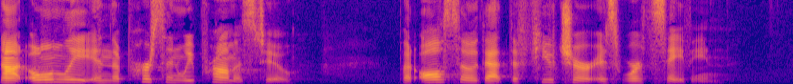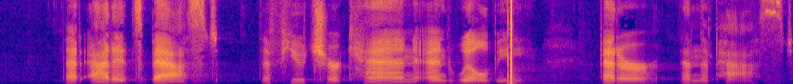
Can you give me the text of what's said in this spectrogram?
not only in the person we promise to, but also that the future is worth saving. That at its best, the future can and will be better than the past.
